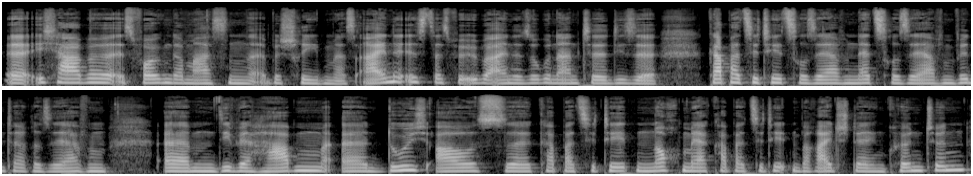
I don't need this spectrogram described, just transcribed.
Äh, ich habe es folgendermaßen äh, beschrieben. Das eine ist, dass wir über eine sogenannte, diese Kapazitätsreserven, Netzreserven, Winterreserven, ähm, die wir haben, äh, durchaus Kapazitäten, noch mehr Kapazitäten bereitstellen könnten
